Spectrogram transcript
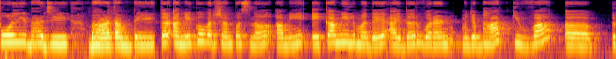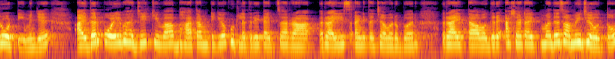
पोळी भाजी भात आमटी. तर अनेको वर्षांपासून आम्ही एका मीलमध्ये आयदर वरण म्हणजे भात किंवा रोटी म्हणजे आयदर पोळी भाजी किंवा भात आमटी किंवा कुठल्या तरी टाईपचा रा राईस आणि त्याच्याबरोबर रायता वगैरे अशा टाईपमध्येच आम्ही जेवतो.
